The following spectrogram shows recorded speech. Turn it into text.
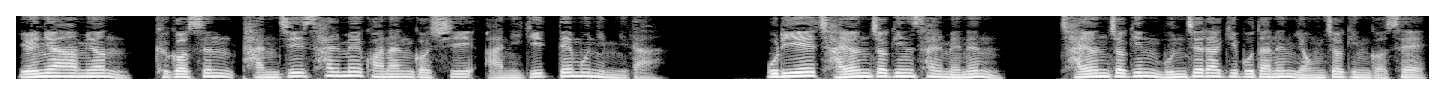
왜냐하면 그것은 단지 삶에 관한 것이 아니기 때문입니다. 우리의 자연적인 삶에는 자연적인 문제라기보다는 영적인 것에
